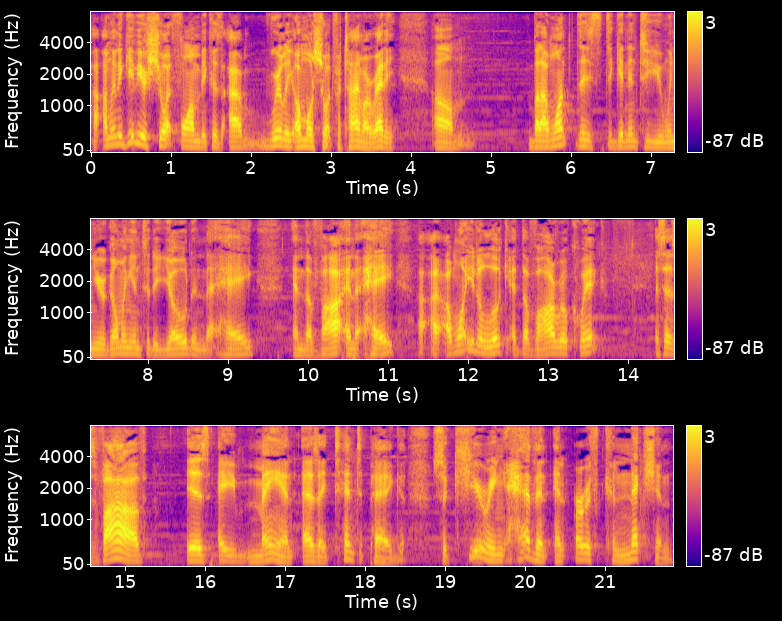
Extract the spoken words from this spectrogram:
I'm going to give you a short form because I'm really almost short for time already. Um, but I want this to get into you when you're going into the yod and the hay and the va and the hay. I, I want you to look at the va real quick. It says, Vav is a man as a tent peg, securing heaven and earth connection.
